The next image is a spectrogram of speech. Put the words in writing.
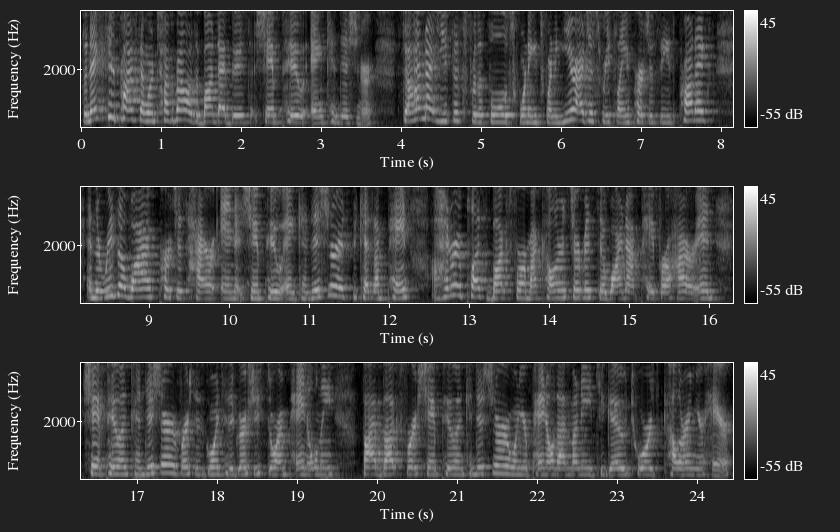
The next two products I want to talk about are the Bondi Boost shampoo and conditioner. So I have not used this for the full 2020 year. I just recently purchased these products and the reason why I purchased higher end shampoo and conditioner is because I'm paying 100 plus bucks for my coloring service so why not pay for a higher end shampoo and conditioner versus going to the grocery store and paying only five bucks for a shampoo and conditioner when you're paying all that money to go towards coloring your hair.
